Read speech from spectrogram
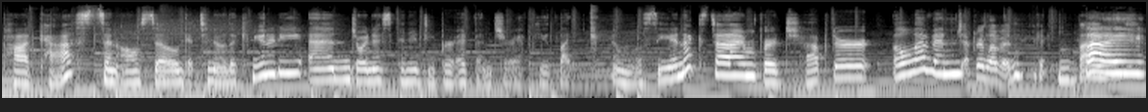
podcasts and also get to know the community and join us in a deeper adventure if you'd like. And we'll see you next time for chapter 11. Chapter 11. Okay. Bye.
